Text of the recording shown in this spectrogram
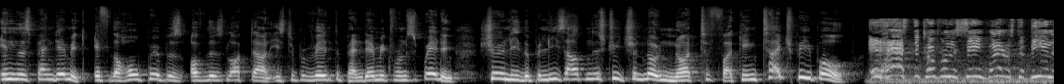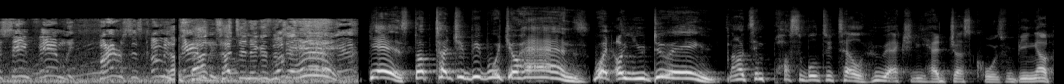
in this pandemic, if the whole purpose of this lockdown is to prevent the pandemic from spreading, surely the police out in the street should know not to fucking touch people. It has to come from the same virus to be in the same family. Viruses come in Now families. stop touching niggas with Fuck your hands. man. Yes, stop touching people with your hands. What are you doing? Now, it's impossible to tell who actually had just cause for being out.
